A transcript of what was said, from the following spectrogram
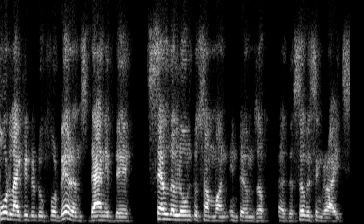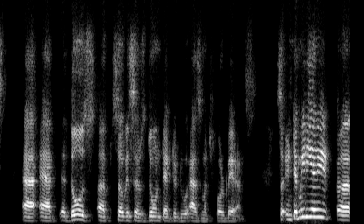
more likely to do forbearance than if they sell the loan to someone in terms of uh, the servicing rights. Uh, uh, those uh, servicers don't tend to do as much forbearance. So intermediary uh,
